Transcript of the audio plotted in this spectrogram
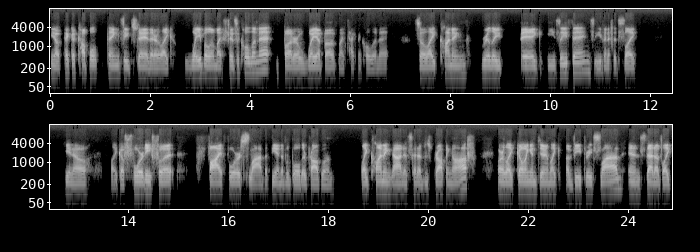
you know pick a couple things each day that are like way below my physical limit but are way above my technical limit. So like climbing really big, easy things, even if it's like, you know, like a 40 foot five four slab at the end of a boulder problem, like climbing that instead of just dropping off, or like going and doing like a V3 slab instead of like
